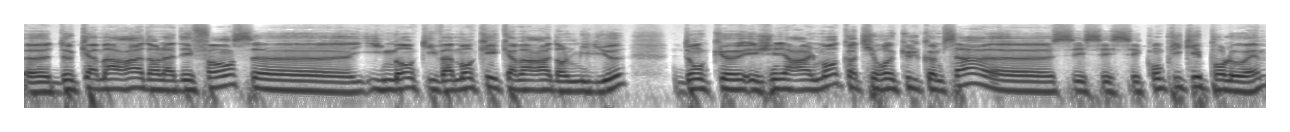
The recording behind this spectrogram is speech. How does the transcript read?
euh, de Camara dans la défense. Euh, il manque, il va manquer Camara dans le milieu. Donc, euh, et généralement, quand il recule comme ça, euh, c'est c'est c'est compliqué pour l'OM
